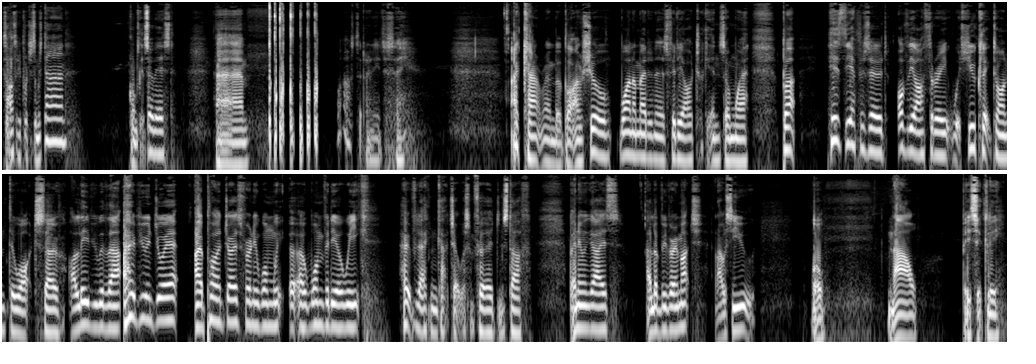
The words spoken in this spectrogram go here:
So R3 project almost done. Grom's get serviced. Um, what else did I need to say? I can't remember, but I'm sure when I'm editing this video, I'll chuck it in somewhere. But here's the episode of the R3, which you clicked on to watch. So I'll leave you with that. I hope you enjoy it. I apologise for only one week, uh, one video a week. Hopefully, I can catch up with some footage and stuff. But anyway, guys, I love you very much, and I will see you. Well, now, basically.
